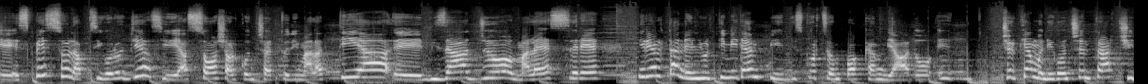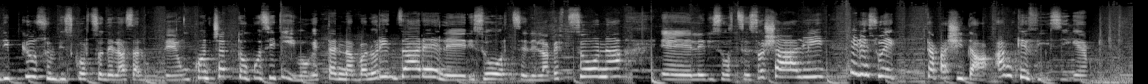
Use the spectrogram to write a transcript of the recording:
E spesso la psicologia si associa al concetto di malattia, disagio, malessere. In realtà negli ultimi tempi il discorso è un po' cambiato e cerchiamo di concentrarci di più sul discorso della salute, un concetto positivo che tende a valorizzare le risorse della persona, le risorse sociali e le sue capacità anche fisiche.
